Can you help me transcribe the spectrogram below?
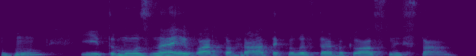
Угу. І тому з нею варто грати, коли в тебе класний стан.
